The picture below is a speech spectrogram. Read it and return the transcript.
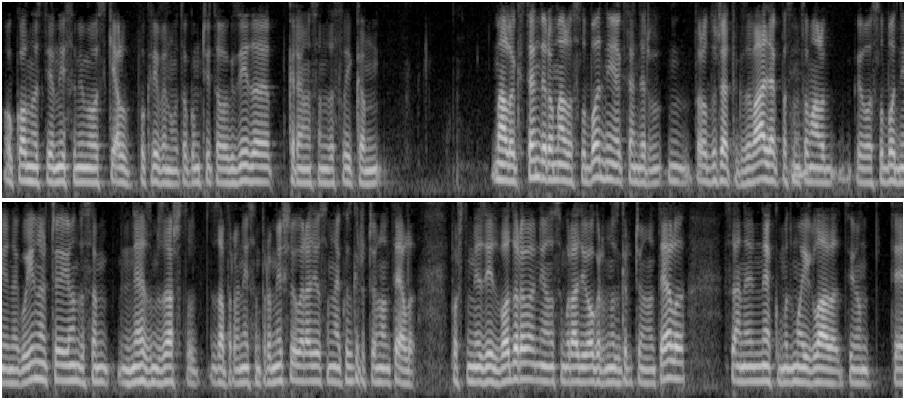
okolnosti jer nisam imao skelu pokrivenu tokom čitavog zida. Krenuo sam da slikam malo ekstenderom, malo slobodnije, ekstender produžetak za valjak, pa sam to malo bilo slobodnije nego inače i onda sam, ne znam zašto, zapravo nisam promišljao, uradio sam neko zgrčeno telo, pošto mi je zid vodorovan i onda sam uradio ogromno zgrčeno telo, sa ne, nekom od mojih glava imam te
